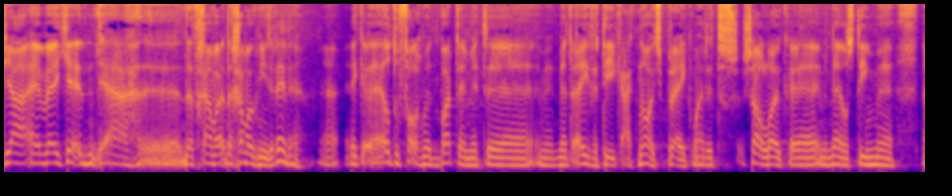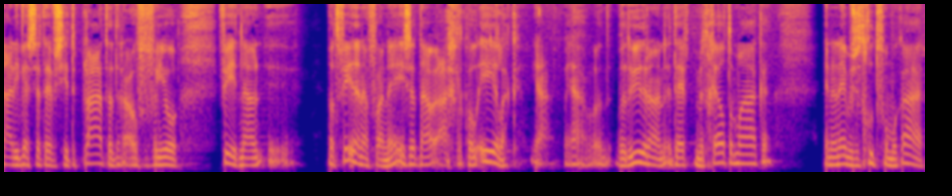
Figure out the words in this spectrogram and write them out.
ja, en weet je, ja, dat, gaan we, dat gaan we ook niet redden. Ja, en ik heb heel toevallig met Bart en met, uh, met, met Evert, die ik eigenlijk nooit spreek. Maar het is zo leuk uh, met het Nederlands team na die wedstrijd even zitten praten erover. Van joh, vind je het nou, wat vind je er nou van? Hè? Is dat nou eigenlijk wel eerlijk? Ja, ja wat, wat doe je eraan? Het heeft met geld te maken. En dan hebben ze het goed voor elkaar.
